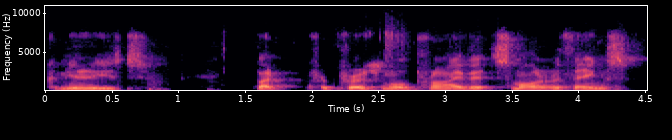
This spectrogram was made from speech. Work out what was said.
communities, but for personal, private, smaller things,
